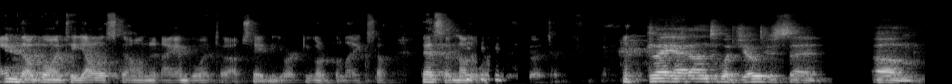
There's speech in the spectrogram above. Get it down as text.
I am though going to Yellowstone and I am going to upstate New York to go to the lake. So that's another way to do it too. Can I add on to what Joe just said? Um,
